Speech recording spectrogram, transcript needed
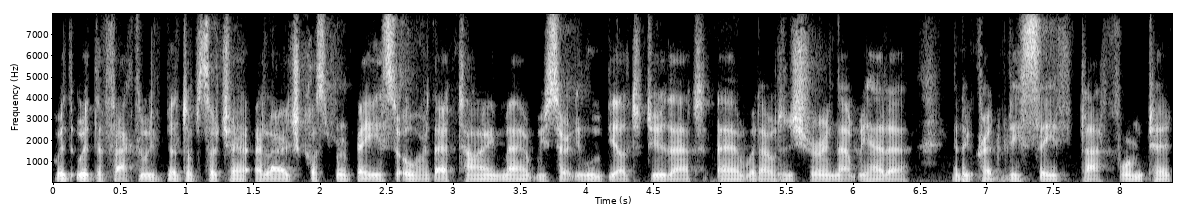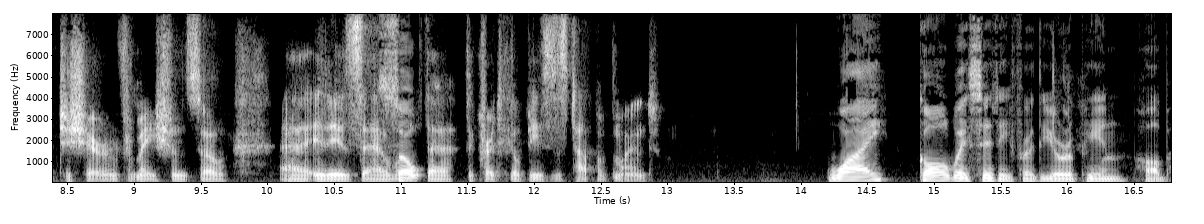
with with the fact that we've built up such a, a large customer base over that time, uh, we certainly wouldn't be able to do that uh, without ensuring that we had a an incredibly safe platform to to share information. So it is so, one of the, the critical pieces top of mind. Why Galway City for the European hub?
